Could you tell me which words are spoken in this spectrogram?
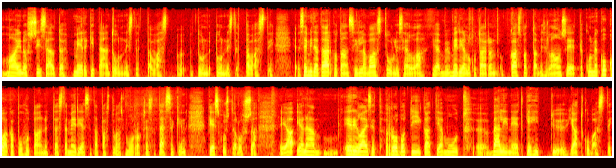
mainossisältö merkitään tunnistettavasti, tunnistettavasti. Se, mitä tarkoitan sillä vastuullisella ja medialukutaidon kasvattamisella on se, että kun me koko ajan puhutaan nyt tästä mediassa tapahtuvassa murroksessa tässäkin keskustelussa ja, ja nämä erilaiset robotiikat ja muut välineet kehittyy jatkuvasti.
